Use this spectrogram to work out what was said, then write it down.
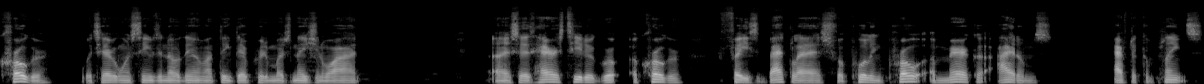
Kroger, which everyone seems to know them. I think they're pretty much nationwide. Uh, it says Harris Teeter a Kroger faced backlash for pulling pro America items after complaints.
